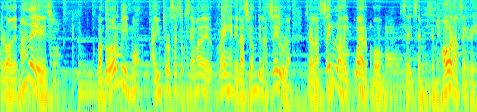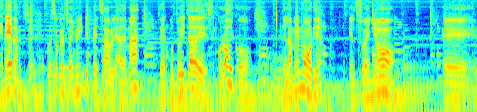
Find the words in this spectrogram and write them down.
Pero además de eso, cuando dormimos hay un proceso que se llama de regeneración de las células. O sea, las células del cuerpo se, mejoran, se regeneran. Entonces, por eso que el sueño es indispensable. Además, desde el punto de vista de, psicológico de la memoria, el sueño eh,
